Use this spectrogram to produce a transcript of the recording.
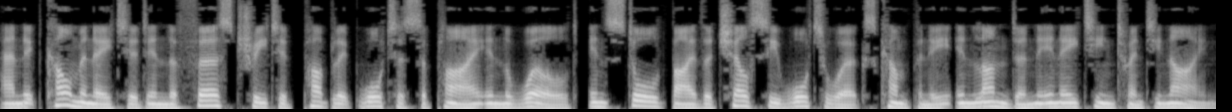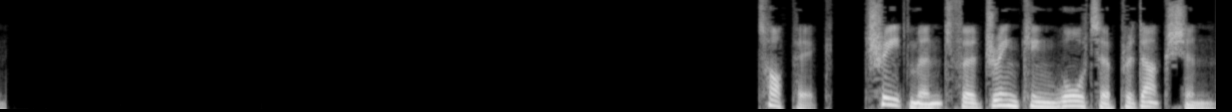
and it culminated in the first treated public water supply in the world, installed by the Chelsea Waterworks Company in London in 1829. Treatment for drinking water production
